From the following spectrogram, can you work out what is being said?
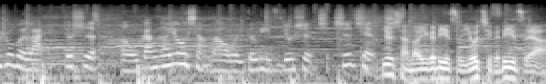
话说回来，就是，嗯，我刚刚又想到我一个例子，就是之前又想到一个例子，有几个例子呀？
